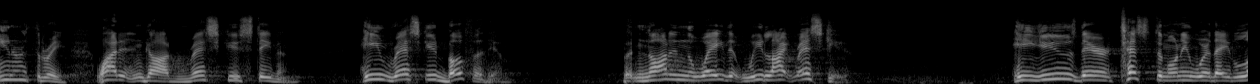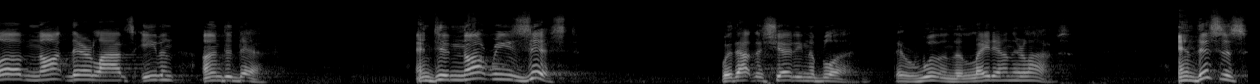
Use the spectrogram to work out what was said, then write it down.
inner three. Why didn't God rescue Stephen? He rescued both of them, but not in the way that we like rescue. He used their testimony where they loved not their lives even unto death and did not resist without the shedding of blood. They were willing to lay down their lives. And this is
